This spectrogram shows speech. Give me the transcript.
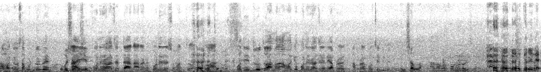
আমাকেও সাপোর্ট করবেন। হ্যাঁ। নাইম পনেরো হাজার ডান আর আমি পনেরোশো মাত্র। অতি দ্রুত আমার আমাকে পনেরো হাজার দিয়ে আপনারা আপনারা পৌঁছে দিবেন। ইনশাল্লাহ। আর আমার পনেরো হয়েছে। তো এটা-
